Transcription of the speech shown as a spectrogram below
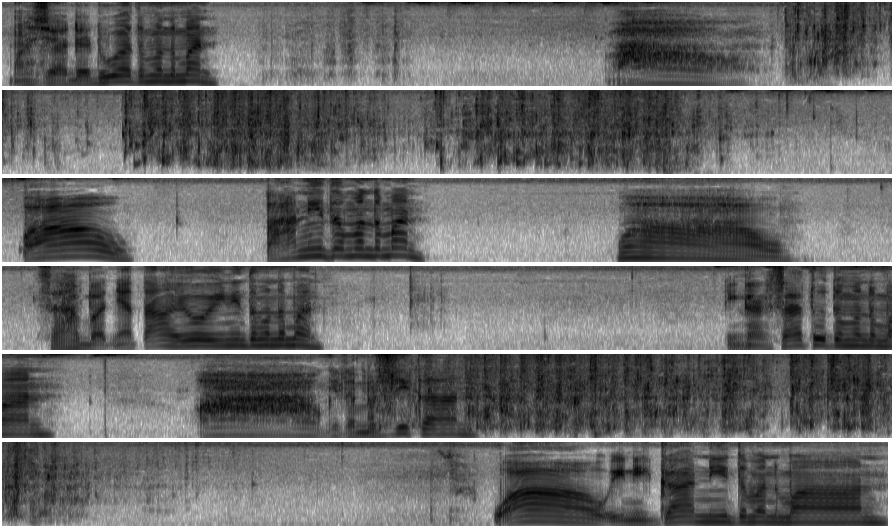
masih ada dua teman-teman. Wow. Wow. Tani teman-teman. Wow. Sahabatnya Tayo ini teman-teman. Tinggal satu teman-teman. Wow, kita bersihkan. Wow, ini Gani teman-teman.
